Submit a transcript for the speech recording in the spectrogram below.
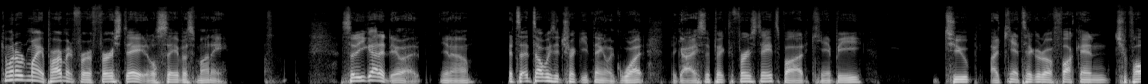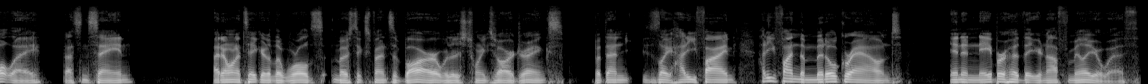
come over to my apartment for a first date. It'll save us money. so you got to do it, you know. It's it's always a tricky thing. Like what the guys that pick the first date spot can't be too. I can't take her to a fucking Chipotle. That's insane. I don't want to take her to the world's most expensive bar where there's twenty two dollar drinks. But then it's like, how do you find how do you find the middle ground in a neighborhood that you're not familiar with?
